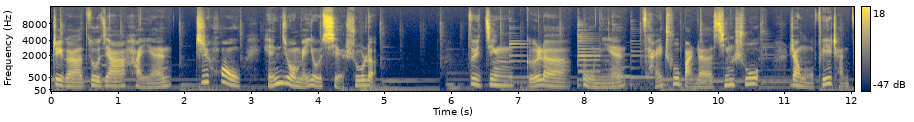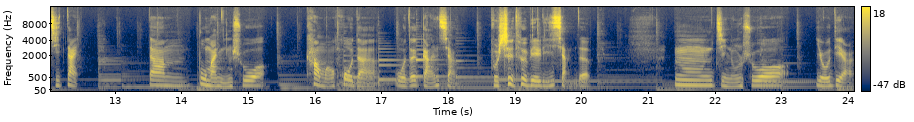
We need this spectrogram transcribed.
这个作家海岩之后很久没有写书了最近隔了五年才出版了新书让我非常期待但不瞒您说，看完后的我的感想不是特别理想的， 嗯，只能说有点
